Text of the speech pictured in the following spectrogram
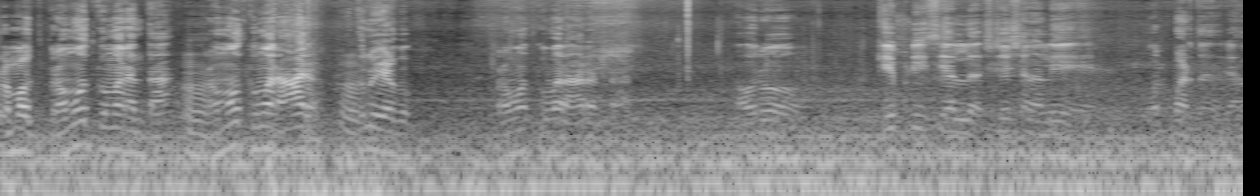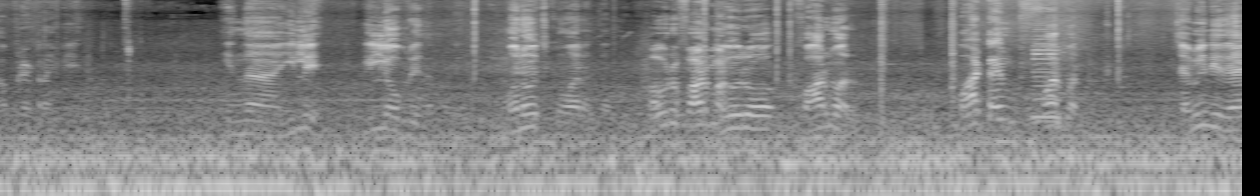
ಪ್ರಮೋದ್. ಪ್ರಮೋದ್ ಕುಮಾರ್ ಅಂತ. ಪ್ರಮೋದ್ ಕುಮಾರ್ ಆರ್ ಅದನ್ನು ಹೇಳ್ಬೇಕು. ಪ್ರಮೋದ್ ಕುಮಾರ್ ಆರ್ ಅಂತ. ಅವರು K P T C L ಸ್ಟೇಷನಲ್ಲಿ ವರ್ಕ್ ಮಾಡ್ತಾ ಇದ್ದಾರೆ ಆಪ್ರೇಟರ್ ಆಗಿ. ಇನ್ನು ಇಲ್ಲಿ ಇಲ್ಲಿ ಒಬ್ರು ಇದ್ದಾರೆ ಮನೋಜ್ ಕುಮಾರ್ ಅಂತ. ಅವರು ಫಾರ್ಮರ್ ಇವರು ಫಾರ್ಮರ್ ಪಾರ್ಟ್ ಟೈಮ್ ಫಾರ್ಮರ್ ಜಮೀನಿದೆ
